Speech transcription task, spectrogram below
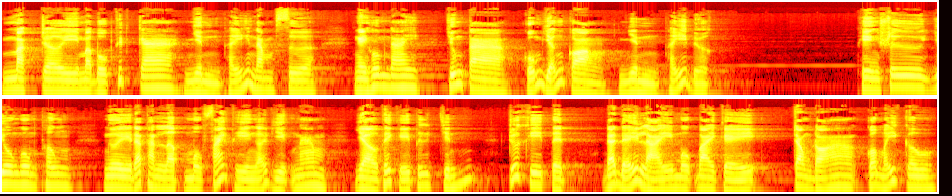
mặt trời mà Bụt Thích Ca nhìn thấy năm xưa, ngày hôm nay chúng ta cũng vẫn còn nhìn thấy được. Thiền sư Vô Ngôn Thông, người đã thành lập một phái thiền ở Việt Nam vào thế kỷ thứ 9, trước khi tịch đã để lại một bài kệ, trong đó có mấy câu.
